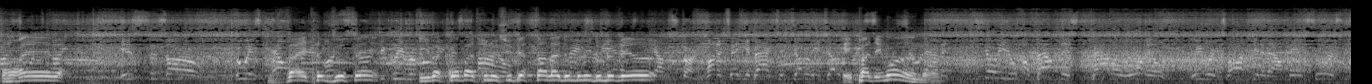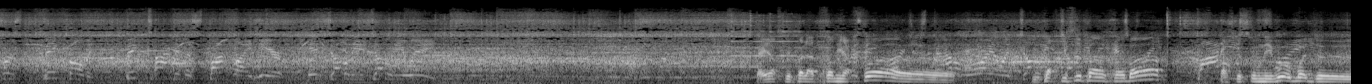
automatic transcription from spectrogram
Son rêve va être exaucé. Il va combattre une superstar de la WWE. Et pas des moindres. D'ailleurs, c'est pas la première fois euh, qu'il participe à un combat, parce que souvenez-vous, au mois de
